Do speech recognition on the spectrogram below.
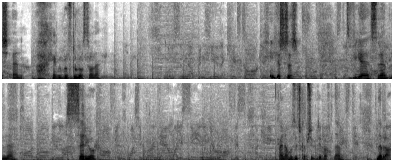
SN. Ach, jakby był w drugą stronę. I jeszcze dwie srebrne. Serio. Fajna muzyczka przygrywa w tle. Dobra,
